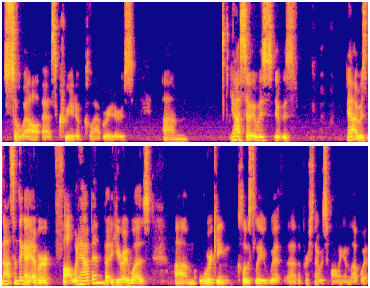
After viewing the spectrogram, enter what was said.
so well as creative collaborators. Um, yeah, so it was it was yeah, it was not something I ever thought would happen, but here I was um, working closely with uh, the person I was falling in love with.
